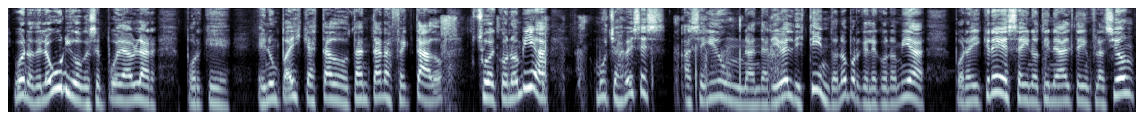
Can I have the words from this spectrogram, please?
Y bueno, de lo único que se puede hablar, porque en un país que ha estado tan, tan afectado, su economía muchas veces ha seguido un andarivel distinto, ¿no? Porque la economía por ahí crece y no tiene alta inflación,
